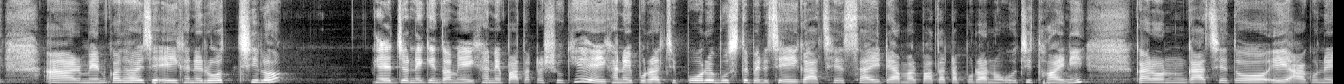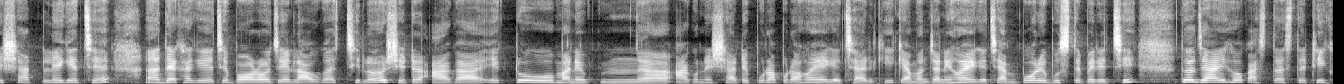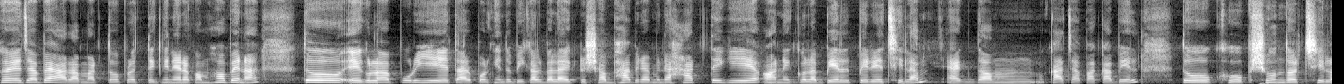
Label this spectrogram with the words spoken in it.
আর মেন কথা হয়েছে এইখানে রোদ ছিল। এর জন্যে কিন্তু আমি এইখানে পাতাটা শুকিয়ে এইখানেই পোড়াচ্ছি। পরে বুঝতে পেরেছি এই গাছের সাইডে আমার পাতাটা পোড়ানো উচিত হয়নি। কারণ গাছে তো এই আগুনের শাট লেগেছে। দেখা গিয়েছে বড় যে লাউ গাছ ছিল, সেটার আগা একটু মানে আগুনের শাটে পোড়া পোড়া হয়ে গেছে আর কি, কেমন জানি হয়ে গেছে, আমি পরে বুঝতে পেরেছি। তো যাই হোক, আস্তে আস্তে ঠিক হয়ে যাবে আর আমার তো প্রত্যেক দিন এরকম হবে না। তো এগুলা পুড়িয়ে তারপর কিন্তু বিকালবেলা একটু সব ভাবিরা মিলে হাট কাটতে গিয়ে অনেকগুলো বেল পেরেছিলাম একদম কাঁচা পাকা বেল। তো খুব সুন্দর ছিল।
